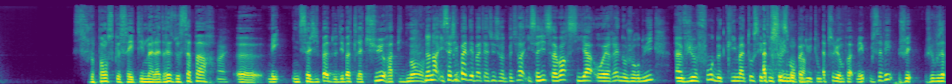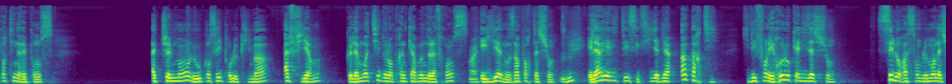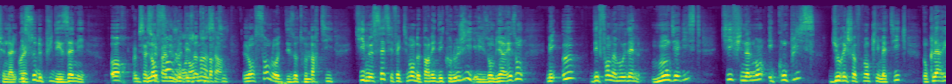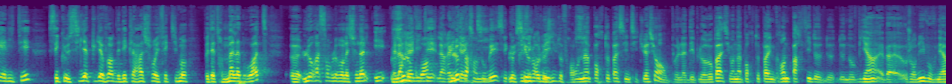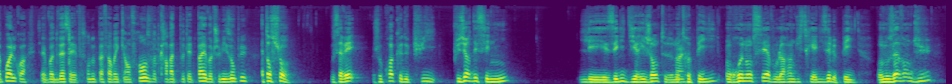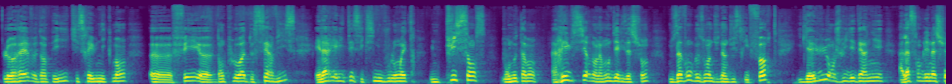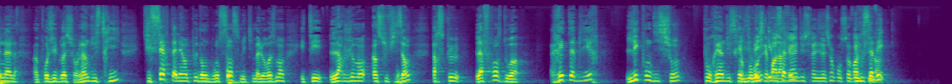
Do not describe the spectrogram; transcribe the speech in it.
je pense que ça a été une maladresse de sa part. Euh, mais il ne s'agit pas de débattre là-dessus rapidement. Non, non, il ne s'agit pas de débattre là-dessus sur petite phrase. Il s'agit de savoir s'il y a au RN aujourd'hui un vieux fond de climato-scepticisme Absolument pas, pas du tout. Absolument pas. Mais vous savez, je vais, je vais vous apporter une réponse. Actuellement, le Haut Conseil pour le climat affirme que la moitié de l'empreinte carbone de la France est liée à nos importations. Mhm. Et la réalité, c'est que s'il y a bien un parti qui défend les relocalisations, c'est le Rassemblement national. Et ce, depuis des années. Or, l'ensemble des, autres partis, l'ensemble des autres partis qui ne cessent effectivement de parler d'écologie, et ils ont bien raison, mais eux défendent un modèle mondialiste qui finalement est complice du réchauffement climatique. Donc la réalité, c'est que s'il y a pu y avoir des déclarations effectivement peut-être maladroites, euh, le Rassemblement national est, Mais la réalité, la réalité, le c'est que si aujourd'hui on n'importe pas, c'est une situation, on peut la déplorer ou pas, si on n'importe pas une grande partie de, nos biens, eh ben, aujourd'hui vous venez à poil. quoi. Que votre veste, elle n'est sans doute pas fabriquée en France, votre cravate peut-être pas et votre chemise non plus. Attention, vous savez, je crois que depuis plusieurs décennies, les élites dirigeantes de notre pays ont renoncé à vouloir industrialiser le pays. On nous a vendu le rêve d'un pays qui serait uniquement euh, fait euh, d'emploi, de services. Et la réalité, c'est que si nous voulons être une puissance pour notamment réussir dans la mondialisation, nous avons besoin d'une industrie forte. Il y a eu en juillet dernier à l'Assemblée nationale un projet de loi sur l'industrie qui certes allait un peu dans le bon sens, mais qui malheureusement était largement insuffisant, parce que la France doit rétablir les conditions pour réindustrialiser. pour vous, c'est par la réindustrialisation qu'on sauvera le climat. savez, ah,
